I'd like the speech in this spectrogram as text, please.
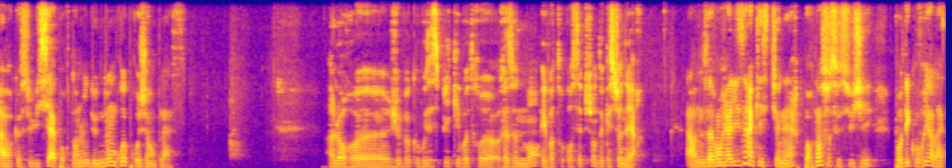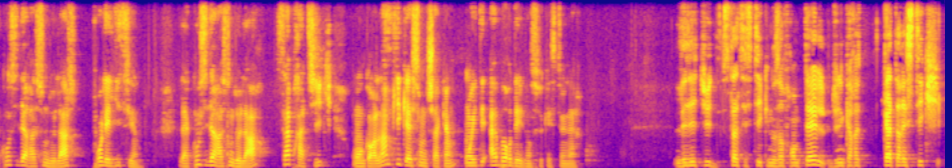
alors que celui-ci a pourtant mis de nombreux projets en place. Alors, euh, je veux que vous expliquiez votre raisonnement et votre conception de questionnaire. Alors nous avons réalisé un questionnaire portant sur ce sujet pour découvrir la considération de l'art pour les lycéens. La considération de l'art, sa pratique ou encore l'implication de chacun ont été abordés dans ce questionnaire. Les études statistiques nous informent-elles d'une car- caractéristique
